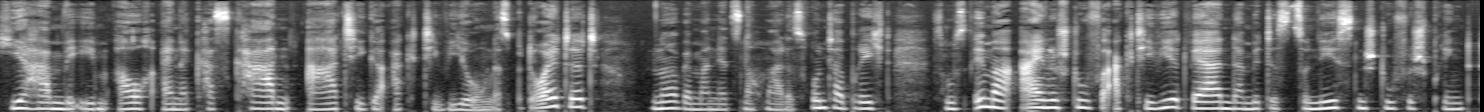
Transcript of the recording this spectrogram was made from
Hier haben wir eben auch eine kaskadenartige Aktivierung. Das bedeutet, Ne, wenn man jetzt nochmal das runterbricht, es muss immer eine Stufe aktiviert werden, damit es zur nächsten Stufe springt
